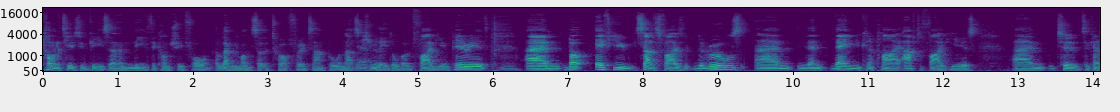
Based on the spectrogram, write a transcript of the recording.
come on a tier two visa and leave the country for 11 months out of 12 for example and that's Yeah. accumulated over a five year period um, but if you satisfy the, the rules um, then then you can apply after five years um, to, to kind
